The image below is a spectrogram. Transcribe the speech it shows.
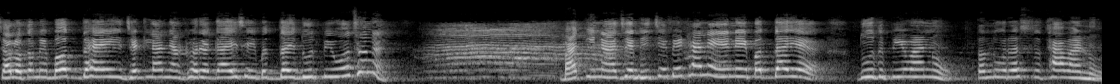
ચાલો તમે બધાય જેટલાના ઘરે ગાય છે એ બધાય દૂધ પીવો છો ને? બાકીના જે નીચે બેઠા ને એને બધાએ દૂધ પીવાનું તંદુરસ્ત થવાનું.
